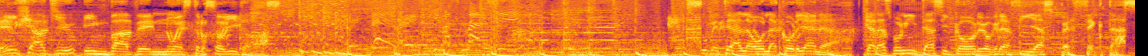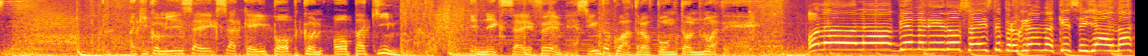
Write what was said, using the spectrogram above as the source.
El Hallyu invade nuestros oídos. Súbete a la ola coreana. Caras bonitas y coreografías perfectas. Aquí comienza Exa K-Pop con Opa Kim. En Exa FM 104.9. Hola, hola, bienvenidos a este programa que se llama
